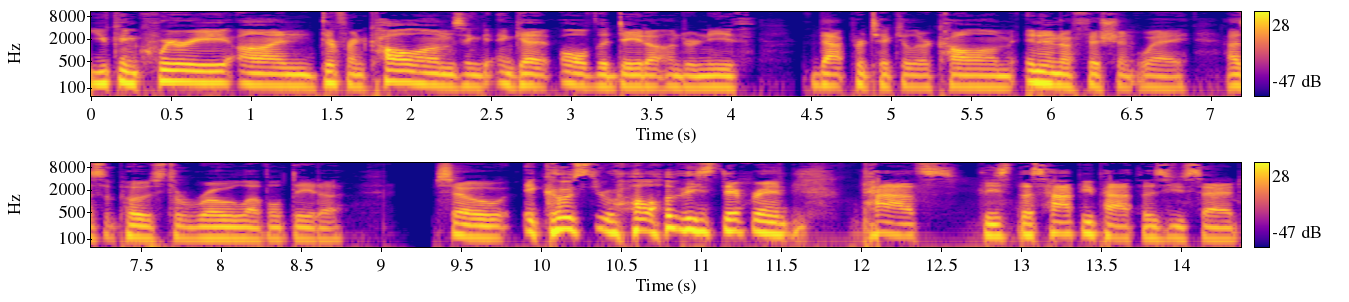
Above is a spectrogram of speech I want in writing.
you can query on different columns and, and get all of the data underneath that particular column in an efficient way, as opposed to row level data. So it goes through all of these different paths, these, this happy path, as you said,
